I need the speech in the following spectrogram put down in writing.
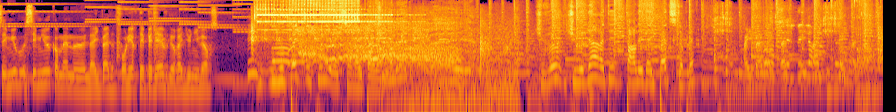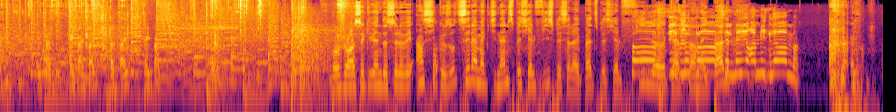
C'est mieux, c'est mieux quand même euh, l'iPad pour lire tes PDF de Red Universe. Il, nous pète les couilles avec son iPad. Tu veux, tu veux bien arrêter de parler d'iPad, s'il te plaît? iPad, iPad, iPad, iPad, iPad, iPad, iPad, iPad, iPad. Bonjour à ceux qui viennent de se lever ainsi qu'aux autres. C'est la matinale spéciale fille, spécial iPad, spécial fil Oh, euh, un porc, c'est iPad, le meilleur ami de l'homme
